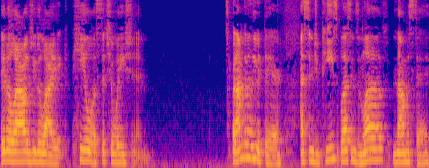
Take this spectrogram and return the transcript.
it allows you to like heal a situation. But I'm going to leave it there. I send you peace, blessings, and love. Namaste.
